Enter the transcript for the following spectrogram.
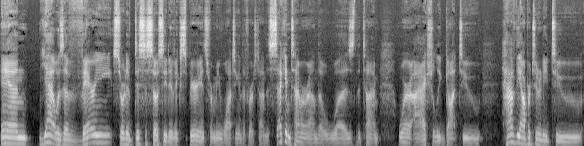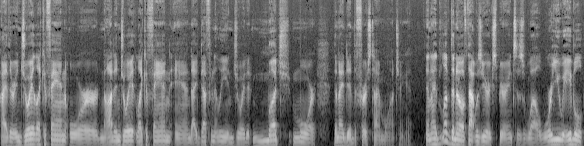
And yeah, it was a very sort of disassociative experience for me watching it the first time. The second time around, though, was the time where I actually got to have the opportunity to either enjoy it like a fan or not enjoy it like a fan, and I definitely enjoyed it much more than I did the first time watching it. And I'd love to know if that was your experience as well. Were you able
